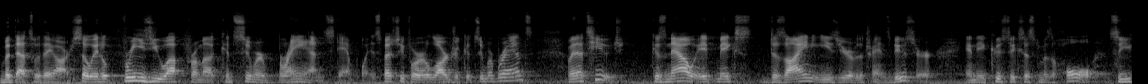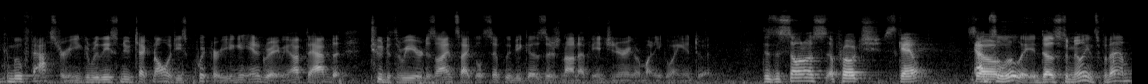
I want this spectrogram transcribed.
But that's what they are. So it frees you up from a consumer brand standpoint, especially for larger consumer brands. I mean, that's huge because now it makes design easier of the transducer and the acoustic system as a whole so you can move faster you can release new technologies quicker you can integrate them you have to have the two to three year design cycle simply because there's not enough engineering or money going into it Does the Sonos approach scale? So- absolutely it does to millions for them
